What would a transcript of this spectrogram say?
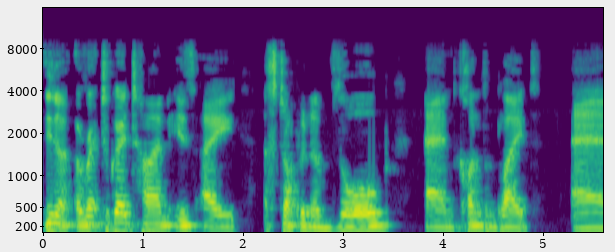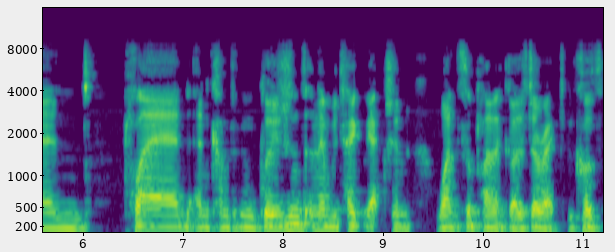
You know, a retrograde time is a, a stop and absorb and contemplate and plan and come to conclusions. And then we take the action once the planet goes direct. Because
